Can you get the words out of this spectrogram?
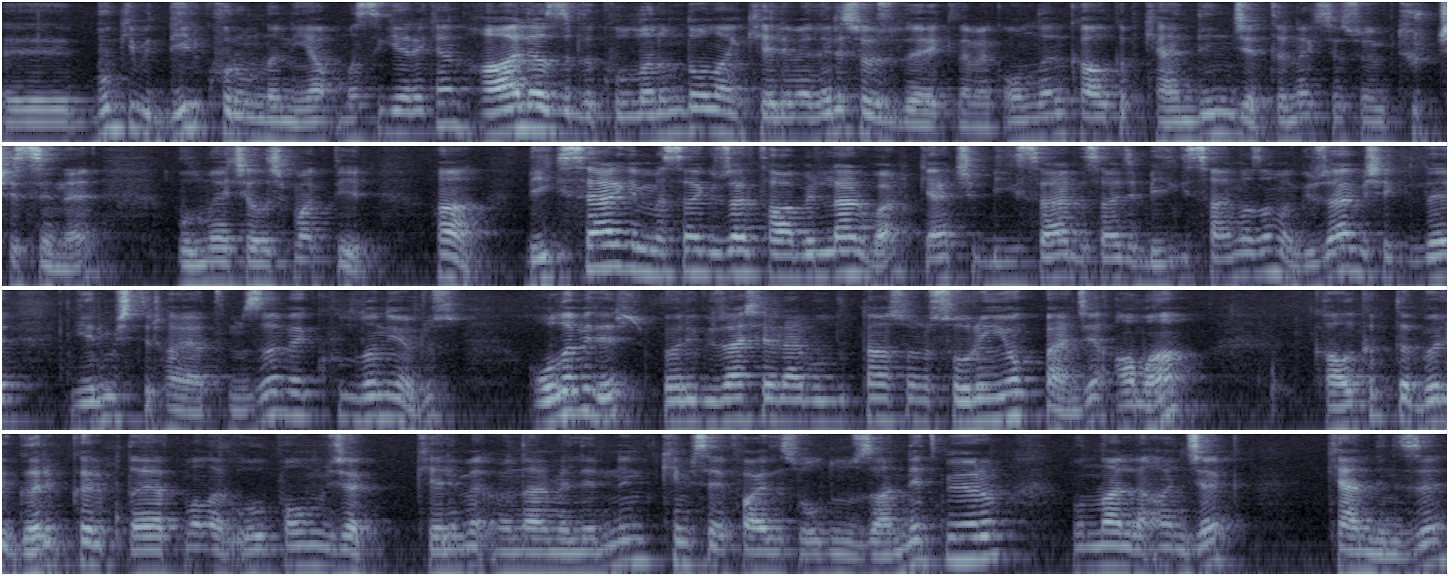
e, bu gibi dil kurumlarının yapması gereken hali hazırda kullanımda olan kelimeleri sözlüğe eklemek. Onların kalkıp kendince tırnak içinde söyleyeyim Türkçesine bulmaya çalışmak değil. Ha bilgisayar gibi mesela güzel tabirler var. Gerçi bilgisayar da sadece bilgi saymaz ama güzel bir şekilde girmiştir hayatımıza ve kullanıyoruz. Olabilir. Böyle güzel şeyler bulduktan sonra sorun yok bence ama kalkıp da böyle garip garip dayatmalar olup olmayacak kelime önermelerinin kimseye faydası olduğunu zannetmiyorum. Bunlarla ancak kendinize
